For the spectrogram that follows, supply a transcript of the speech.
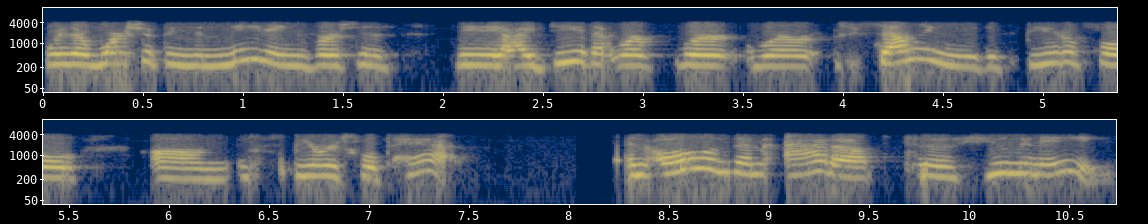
where they're worshiping the meeting versus the idea that we're we're we're selling you this beautiful um, spiritual path. And all of them add up to human aid.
